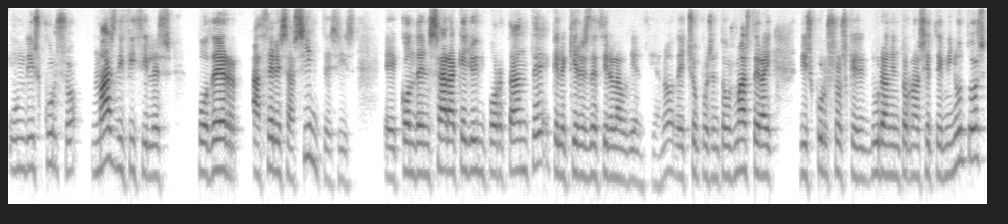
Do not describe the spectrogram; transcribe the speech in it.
un discurso, más difícil es poder hacer esa síntesis. Eh, condensar aquello importante que le quieres decir a la audiencia. ¿no? De hecho, pues en Toastmaster hay discursos que duran en torno a siete minutos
